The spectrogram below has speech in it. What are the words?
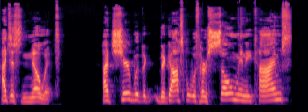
I just know it. I'd shared with the, the gospel with her so many times,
